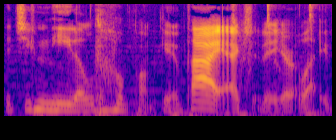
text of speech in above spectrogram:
that you need a little pumpkin pie action in your life.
